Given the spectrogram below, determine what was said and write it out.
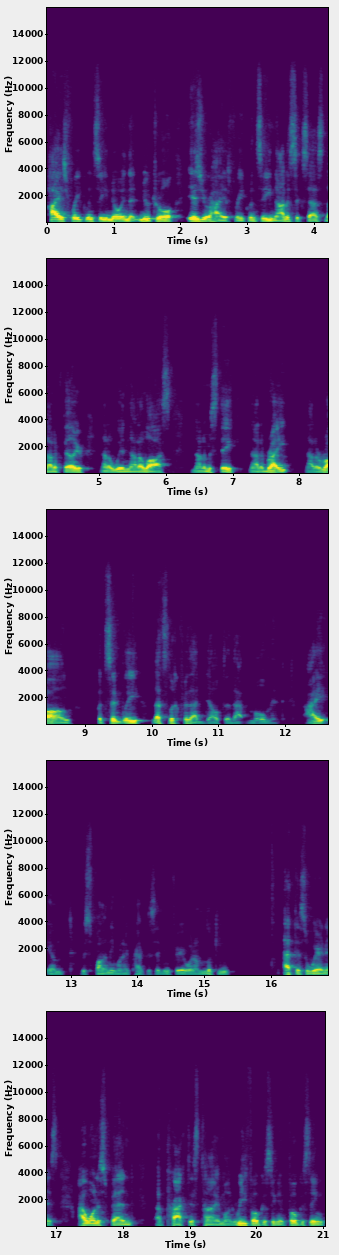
highest frequency, knowing that neutral is your highest frequency, not a success, not a failure, not a win, not a loss, not a mistake, not a right, not a wrong, but simply let's look for that delta, that moment. I am responding when I practice ending fear, when I'm looking at this awareness. I want to spend a practice time on refocusing and focusing,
